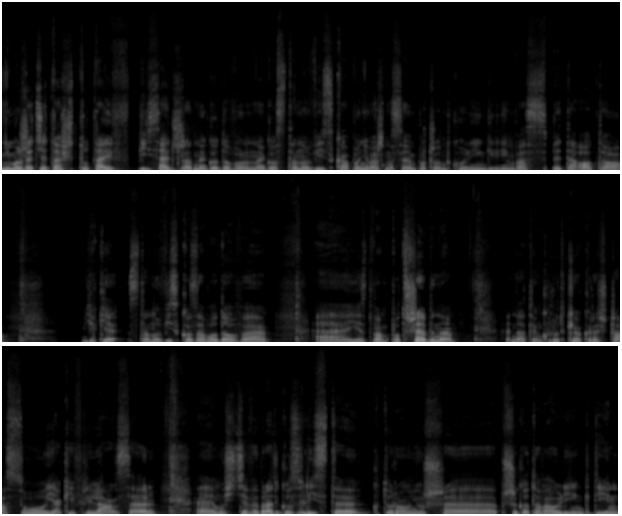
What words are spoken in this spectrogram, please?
Nie możecie też tutaj wpisać żadnego dowolnego stanowiska, ponieważ na samym początku LinkedIn was pyta o to, jakie stanowisko zawodowe e, jest Wam potrzebne na ten krótki okres czasu, jaki freelancer. E, musicie wybrać go z listy, którą już e, przygotował LinkedIn.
